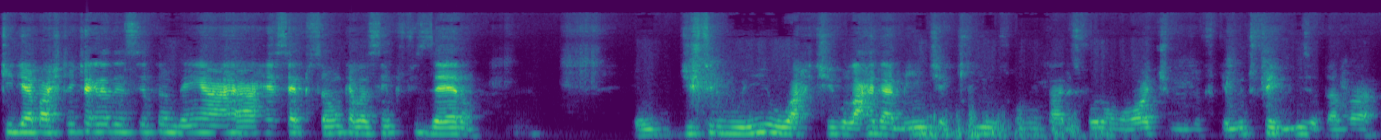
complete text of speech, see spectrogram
queria bastante agradecer também a, recepção que elas sempre fizeram. Eu distribuí o artigo largamente aqui, os comentários foram ótimos, eu fiquei muito feliz, eu estava...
